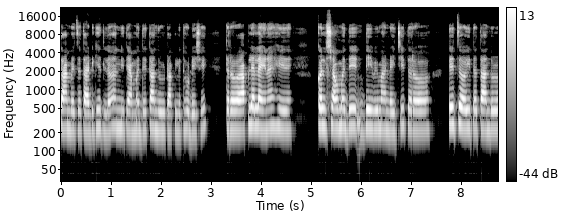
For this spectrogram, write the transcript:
तांब्याचं ताट घेतलं आणि त्यामध्ये तांदूळ टाकले थोडेसे. तर आपल्याला आहे ना हे कलशामध्ये देवी मांडायची. तर तेच इथं तांदूळ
